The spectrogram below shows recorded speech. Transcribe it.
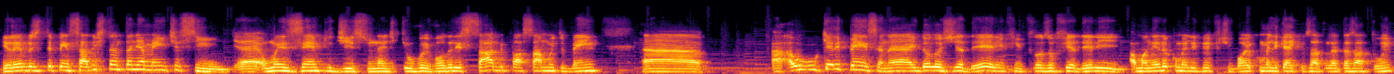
Eu lembro de ter pensado instantaneamente assim, é, um exemplo disso, né? De que o Voivoda ele sabe passar muito bem uh, a, o, o que ele pensa, né? A ideologia dele, enfim, a filosofia dele, a maneira como ele vê futebol e como ele quer que os atletas atuem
